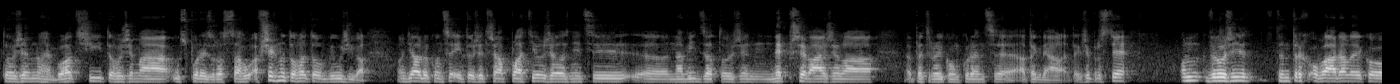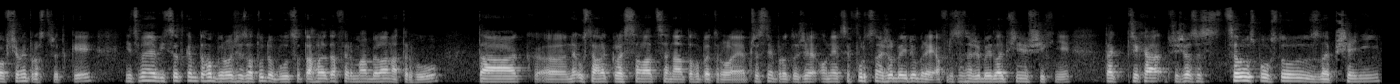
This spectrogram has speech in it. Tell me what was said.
toho, že je mnohem bohatší, toho, že má úspory z rozsahu a všechno tohle to využíval. On dělal dokonce i to, že třeba platil železnici eh, navíc za to, že nepřevážela petrolej konkurence a tak dále. Takže prostě on vyloženě ten trh ovládal jako všemi prostředky, nicméně výsledkem toho bylo, že za tu dobu, co tahle ta firma byla na trhu, tak eh, neustále klesala cena toho petroleje, přesně protože on, jak se furt snažil být dobrý a furt se snažil být lepší než všichni, tak přichá, přišel se s celou spoustou zlepšení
